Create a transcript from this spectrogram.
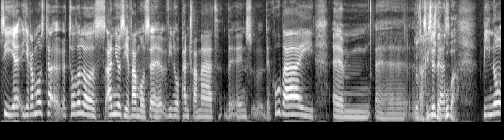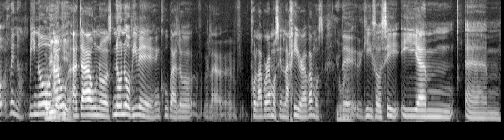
Sí, lle- llegamos, todos los años llevamos, eh, vino Pancho Amat de, Cuba y... em, eh, ¿Lo trajiste de. Cuba? Vino, bueno, vino ¿O vive a, aquí? a dar unos... No, no, vive en Cuba, lo, la- colaboramos en la gira, vamos, Qué de Guizo, sí. Y em, em,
